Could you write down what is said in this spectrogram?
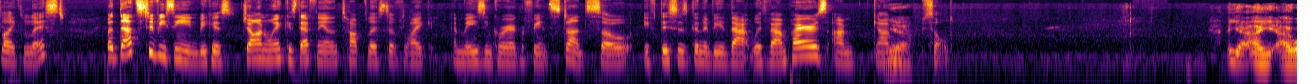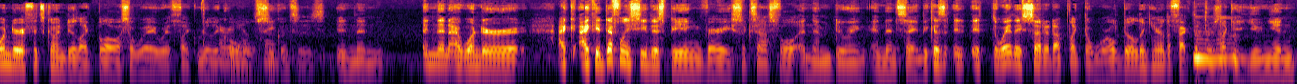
like list, but that's to be seen because John Wick is definitely on the top list of like amazing choreography and stunts. So if this is going to be that with vampires, I'm I'm Yeah. sold. Yeah, I I wonder if it's going to like blow us away with like really I really cool so. sequences, and then and then I wonder. I, I could definitely see this being very successful, and them doing and then saying because it, it the way they set it up, like the world building here, the fact that there's like mm-hmm. a union.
